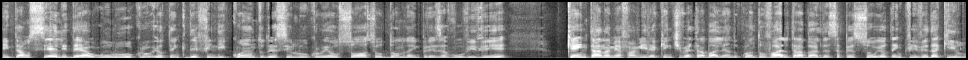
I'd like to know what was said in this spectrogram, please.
Então, se ele der algum lucro, eu tenho que definir quanto desse lucro eu, sócio ou dono da empresa, vou viver. Quem está na minha família, quem estiver trabalhando, quanto vale o trabalho dessa pessoa e eu tenho que viver daquilo.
